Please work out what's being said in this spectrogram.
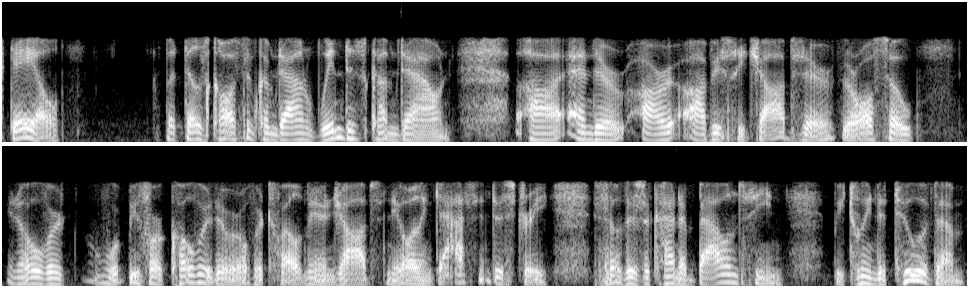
scale but those costs have come down. Wind has come down, uh, and there are obviously jobs there. There are also you know, over before COVID, there were over 12 million jobs in the oil and gas industry. So there's a kind of balancing between the two of them.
